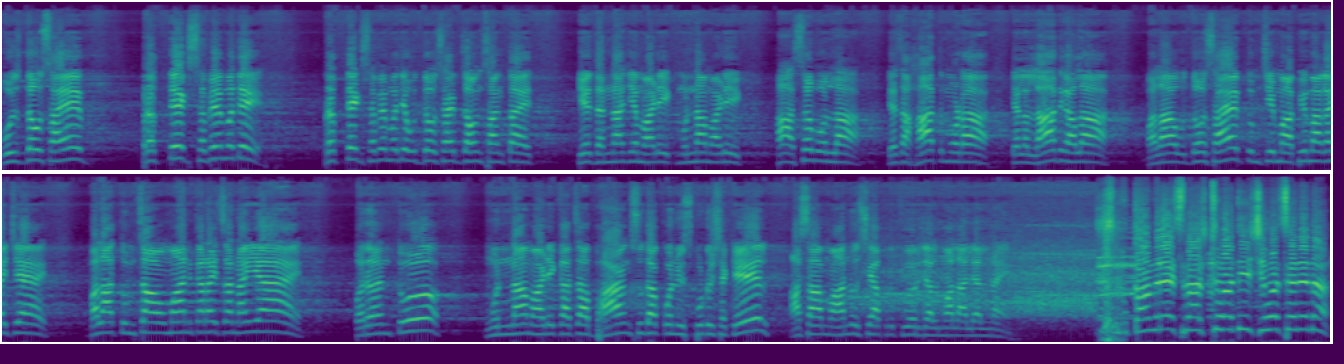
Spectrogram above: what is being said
उद्धव साहेब प्रत्येक सभेमध्ये प्रत्येक सभेमध्ये उद्धव साहेब जाऊन सांगतायत हे धन्नाजी माडिक मुन्ना माडिक हा असं बोलला त्याचा हात मोडा त्याला लाद घाला. मला उद्धव साहेब तुमची माफी मागायची आहे. मला तुमचा अवमान करायचा नाही आहे. परंतु मुन्ना माडिकाचा भांग सुद्धा कोण विस्फुटू शकेल असा माणूस या पृथ्वीवर जन्माला आलेला नाही. काँग्रेस राष्ट्रवादी शिवसेनेनं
